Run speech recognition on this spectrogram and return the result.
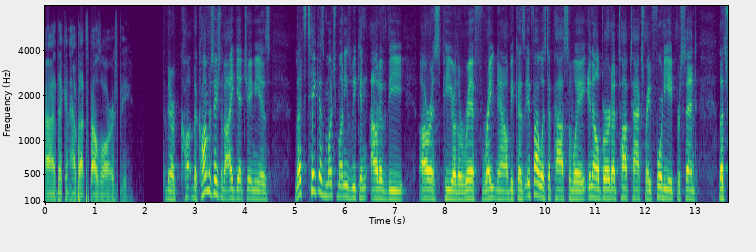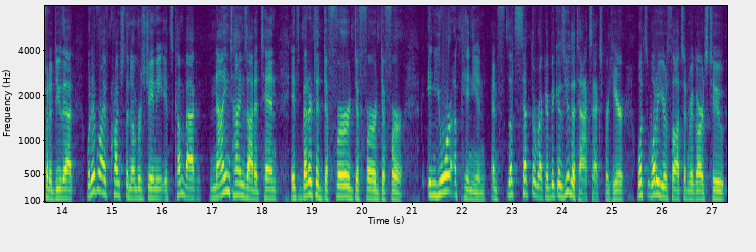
uh, that can have that spousal RSP. There, the conversation that I get, Jamie, is let's take as much money as we can out of the RSP or the RIF right now because if I was to pass away in Alberta, top tax rate 48%, let's try to do that. Whenever I've crunched the numbers, Jamie, it's come back nine times out of 10. It's better to defer, defer, defer in your opinion, and let's set the record because you're the tax expert here. What's what are your thoughts in regards to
